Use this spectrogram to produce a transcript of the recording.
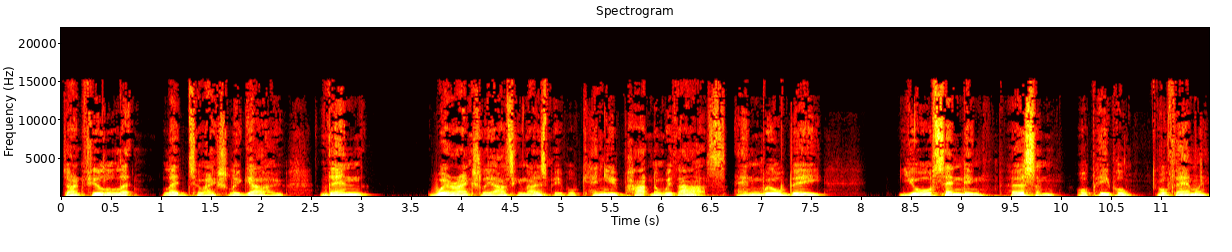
don't feel le- led to actually go, then we're actually asking those people, can you partner with us? And we'll be your sending person or people or family,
